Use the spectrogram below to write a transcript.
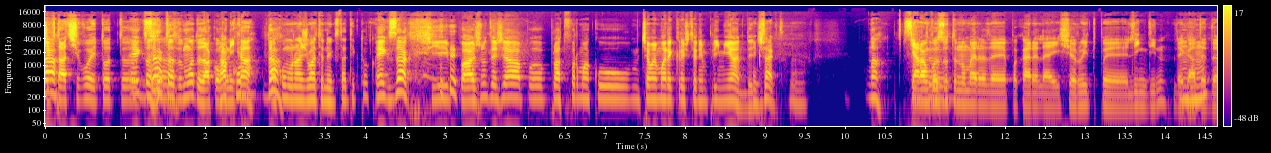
shiftat și voi tot, uh, Exact. tot, tot modul de a comunica. Acum, da. Acum un an jumate nu exista TikTok? Exact. Și a ajuns deja uh, platforma cu cea mai mare creștere în primii ani. Deci, Exact. Da. na, Chiar sunt, am văzut în numerele pe care le-ai share pe LinkedIn legate Mhm. de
